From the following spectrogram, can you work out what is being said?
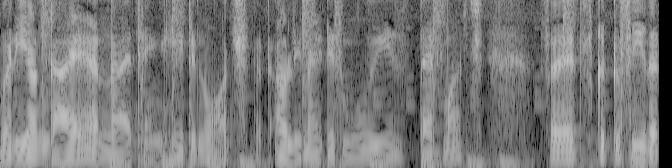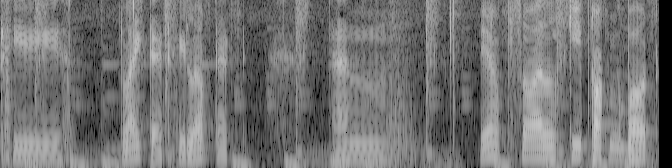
very young guy, and I think he didn't watch that early 90s movies that much. So it's good to see that he liked it. He loved it. And yeah so i'll keep talking about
